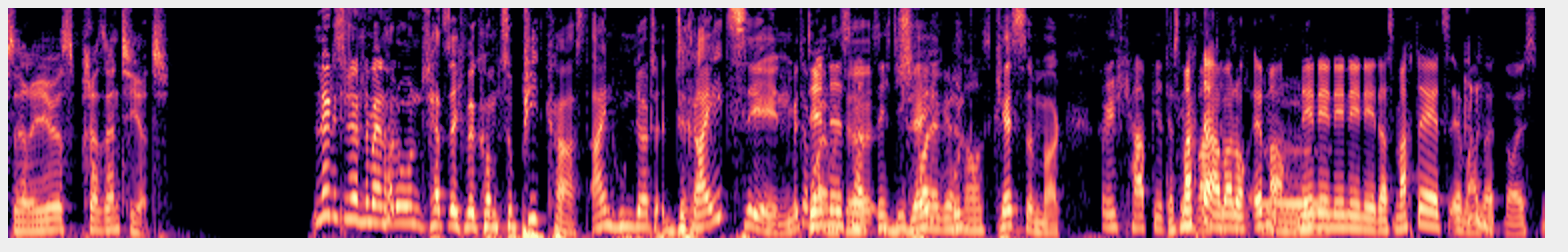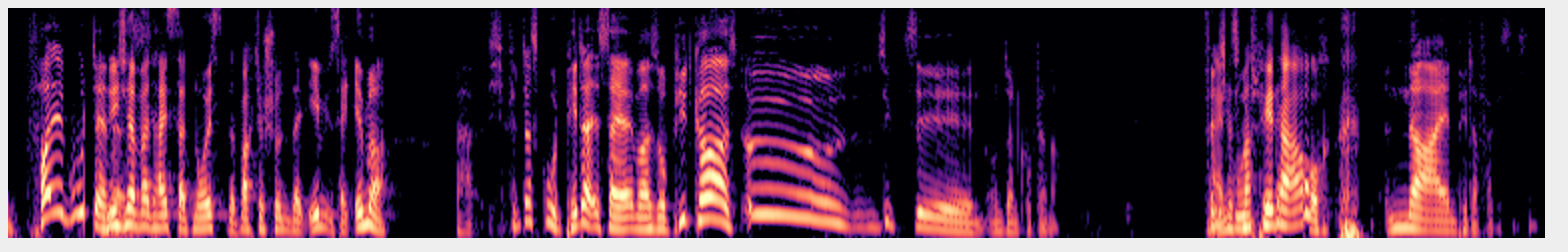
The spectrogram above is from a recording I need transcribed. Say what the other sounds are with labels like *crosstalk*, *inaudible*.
Seriös präsentiert. Ladies and Gentlemen, hallo und herzlich willkommen zu Petecast 113. Mit dabei Dennis heute hat sich die Jay Folge und. Kessemark. Ich hab jetzt. Das macht er aber doch immer. äh, Nee, nee, nee, nee, nee, das macht er jetzt immer seit neuestem. Voll gut, Dennis. Nicht, was heißt das neuestem? Das macht er schon seit ewig, seit immer. Ja, ich finde das gut. Peter ist da ja immer so, Petecast, äh, 17. Und dann guckt er nach. Finde ich das gut. macht Peter auch. Nein, Peter vergisst das immer.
